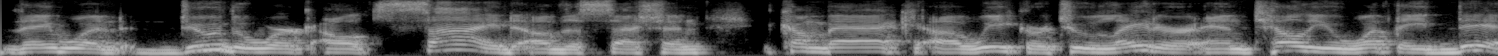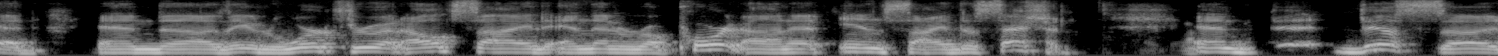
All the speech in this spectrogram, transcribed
they would do the work outside of the session, come back a week or two later and tell you what they did. And uh, they would work through it outside and then report on it inside the session. And this uh,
